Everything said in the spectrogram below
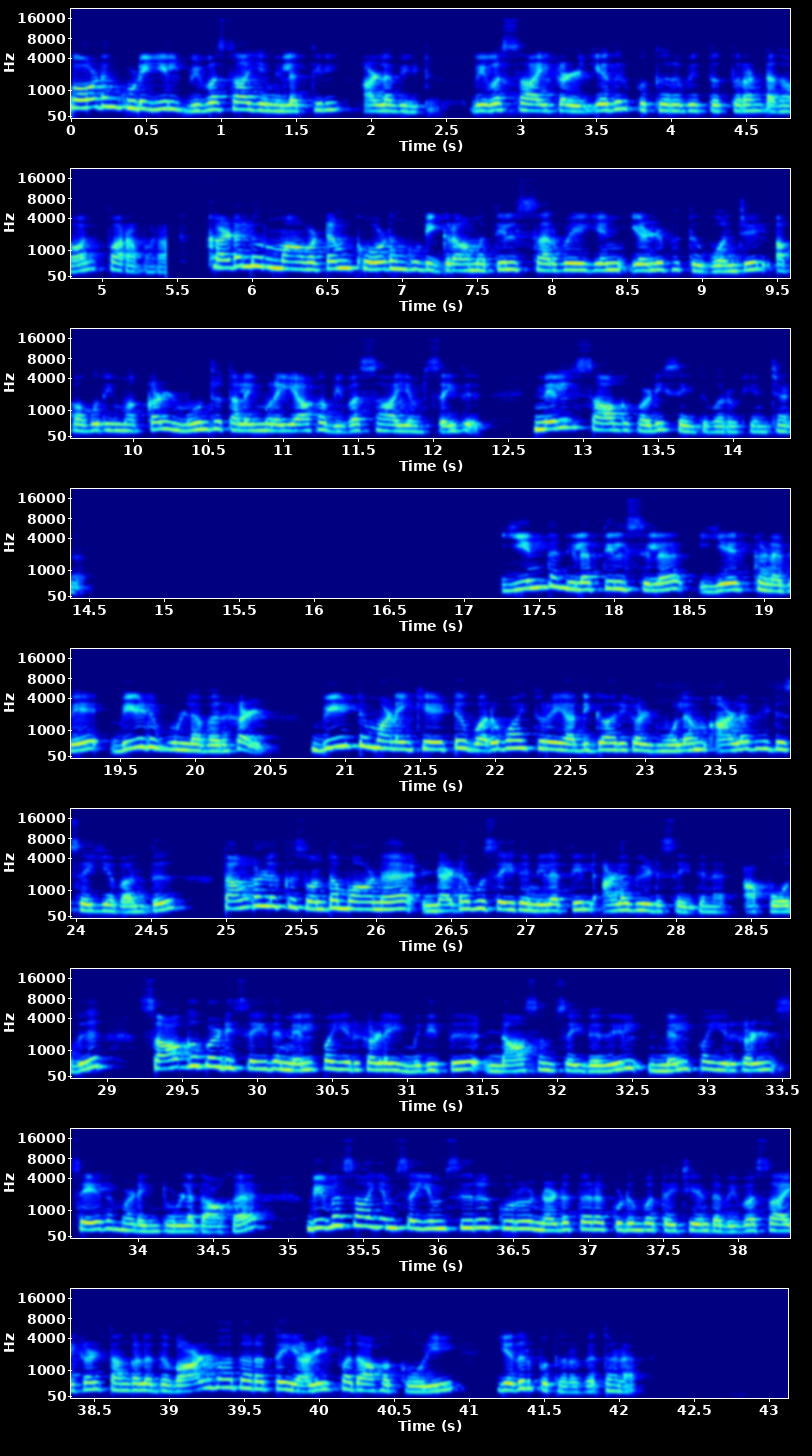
கோடங்குடியில் விவசாய நிலத்தில் அளவீடு. விவசாயிகள் எதிர்ப்பு தெரிவித்து திரண்டதால் பரபரப்பு. கடலூர் மாவட்டம் கோடங்குடி கிராமத்தில் சர்வே எண் எழுபத்து ஒன்றில் அப்பகுதி மக்கள் மூன்று தலைமுறையாக விவசாயம் செய்து நெல் சாகுபடி செய்து வருகின்றனர். இந்த நிலத்தில் சிலர் ஏற்கனவே வீடு உள்ளவர்கள் வீட்டு மனை கேட்டு வருவாய்த்துறை அதிகாரிகள் மூலம் அளவீடு செய்ய வந்து தங்களுக்கு சொந்தமான நடவு செய்த நிலத்தில் அளவீடு செய்தனர். அப்போது சாகுபடி செய்த நெல் பயிர்களை மிதித்து நாசம் செய்ததில் நெல் பயிர்கள் சேதமடைந்துள்ளதாக விவசாயம் செய்யும் சிறு குறு நடுத்தர குடும்பத்தைச் சேர்ந்த விவசாயிகள் தங்களது வாழ்வாதாரத்தை அழிப்பதாக கூறி எதிர்ப்பு தெரிவித்தனர்.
